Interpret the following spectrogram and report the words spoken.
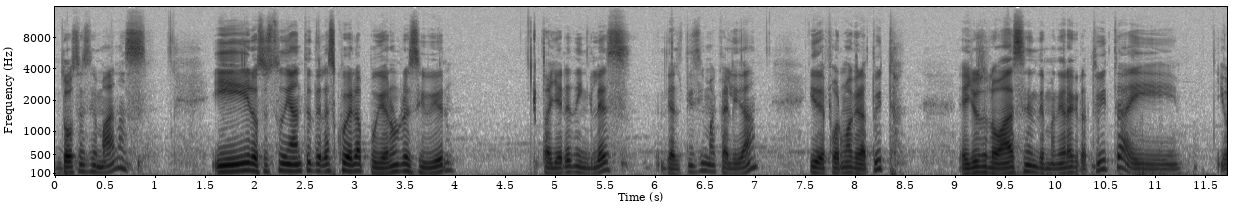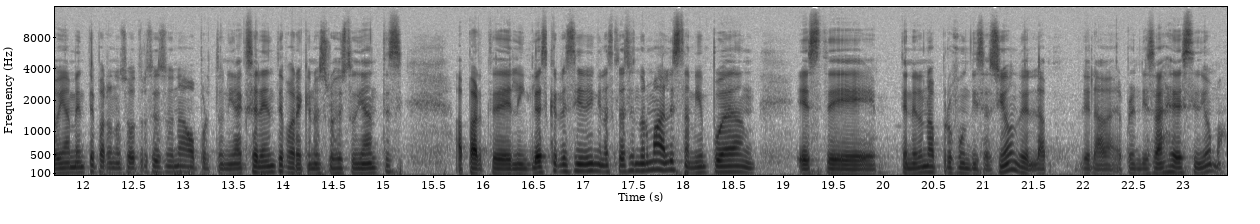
12 semanas. Y los estudiantes de la escuela pudieron recibir talleres de inglés de altísima calidad y de forma gratuita. Ellos lo hacen de manera gratuita y y obviamente para nosotros es una oportunidad excelente para que nuestros estudiantes, aparte del inglés que reciben en las clases normales, también puedan este, tener una profundización del aprendizaje de este idioma.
